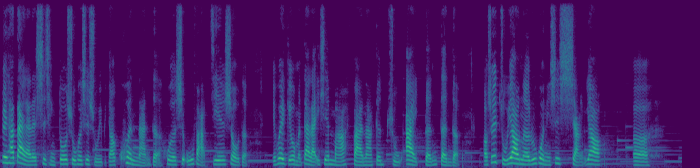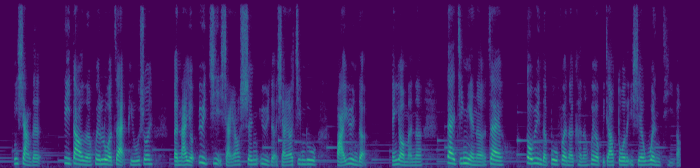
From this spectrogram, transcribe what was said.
所以它带来的事情多数会是属于比较困难的，或者是无法接受的。也会给我们带来一些麻烦啊，跟阻碍等等的。好，所以主要呢，如果你是想要，呃，你想的力道呢，会落在，比如说本来有预计想要生育的，想要进入怀孕的朋友们呢，在今年呢，在受孕的部分呢，可能会有比较多的一些问题哦，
